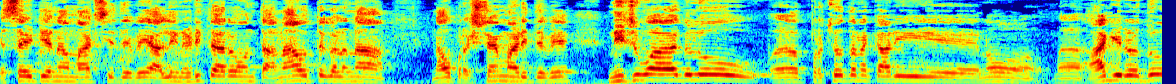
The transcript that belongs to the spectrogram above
ಎಸ್ ಐ ಟಿಯನ್ನ ಮಾಡಿಸಿದ್ದೇವೆ. ಅಲ್ಲಿ ನಡೀತಾ ಇರುವಂತಹ ಅನಾಹುತಗಳನ್ನ ನಾವು ಪ್ರಶ್ನೆ ಮಾಡಿದ್ದೇವೆ. ನಿಜವಾಗಲೂ ಪ್ರಚೋದನಕಾರಿ, ಏನೋ ಆಗಿರೋದು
